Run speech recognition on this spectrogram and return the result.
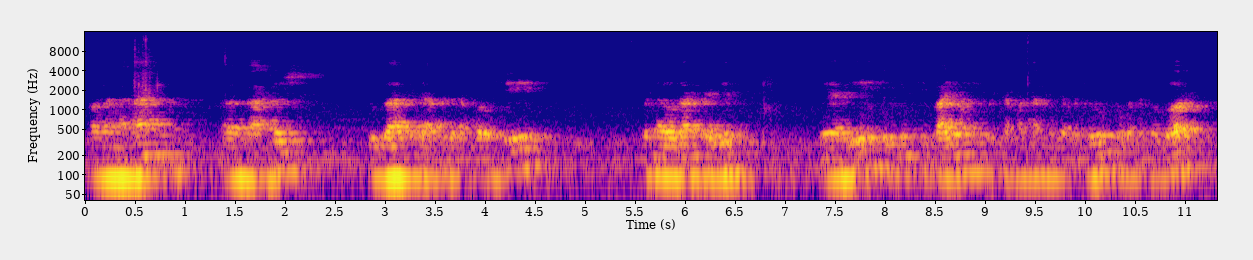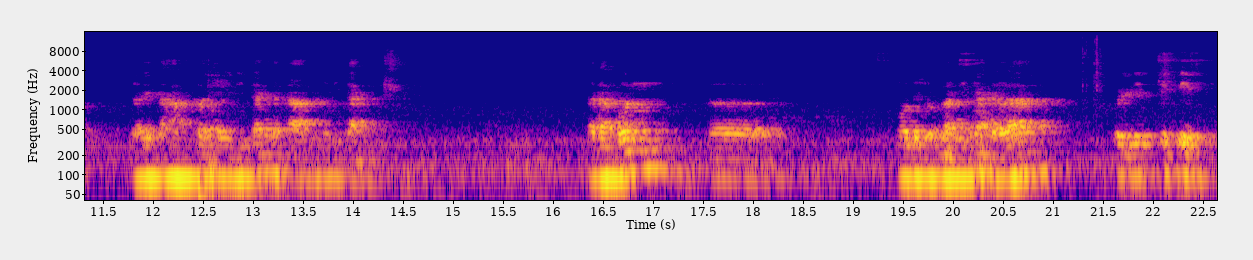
penanganan eh, kasus dugaan tindak pidana korupsi penyaluran kredit BRI unit Cipayung Kecamatan Megabendung Kabupaten Bogor dari tahap penyelidikan ke tahap penyidikan. Adapun eh, modus operandinya adalah kredit fiktif,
